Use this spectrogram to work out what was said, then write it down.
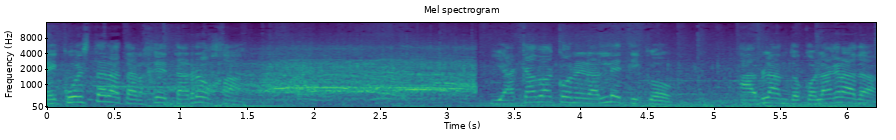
Le cuesta la tarjeta roja. Y acaba con el Atlético, hablando con la grada.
